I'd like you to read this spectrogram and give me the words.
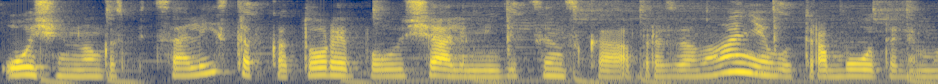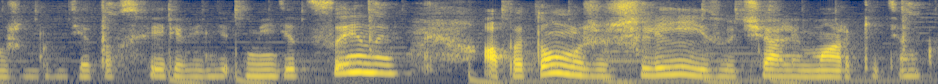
очень много специалистов, которые получали медицинское образование, вот работали, может быть, где-то в сфере медицины, а потом уже шли и изучали маркетинг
